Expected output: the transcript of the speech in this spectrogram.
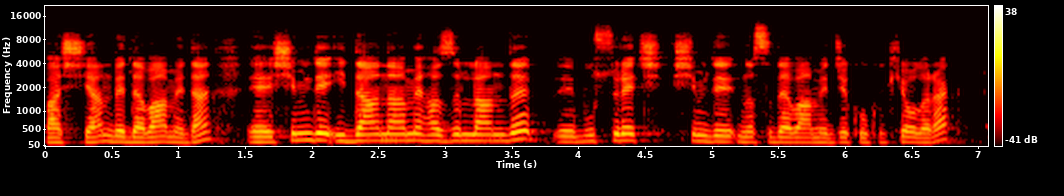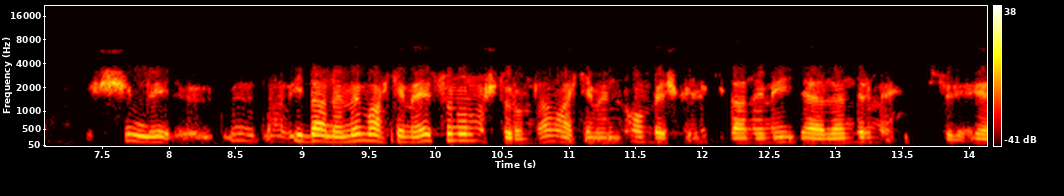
başlayan ve devam eden. E, şimdi iddianame hazırlandı. E, bu süreç şimdi nasıl devam edecek hukuki olarak? Şimdi e, iddianame mahkemeye sunulmuş durumda. Mahkemenin 15 günlük iddianameyi değerlendirme süre- e,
